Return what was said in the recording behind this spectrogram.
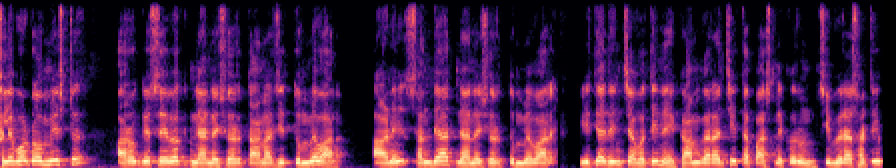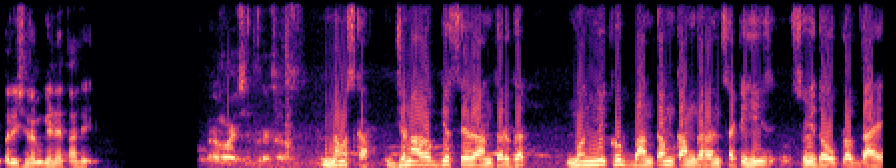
फ्लेबोटोमिस्ट आरोग्यसेवक ज्ञानेश्वर तानाजी तुंबेवार आणि संध्या ज्ञानेश्वर तुंबेवार इत्यादींच्या वतीने कामगारांची तपासणी करून शिबिरासाठी परिश्रम घेण्यात आले. नमस्कार. जन आरोग्य सेवेअंतर्गत नोंदणीकृत बांधकाम कामगारांसाठी ही सुविधा उपलब्ध आहे.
